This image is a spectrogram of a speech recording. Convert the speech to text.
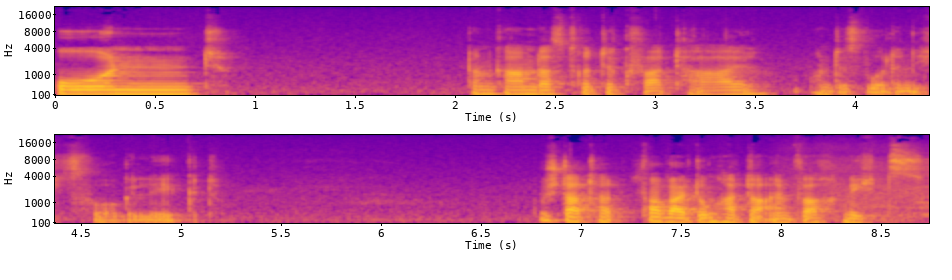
Und dann kam das dritte Quartal und es wurde nichts vorgelegt. Die Stadtverwaltung hatte einfach nichts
